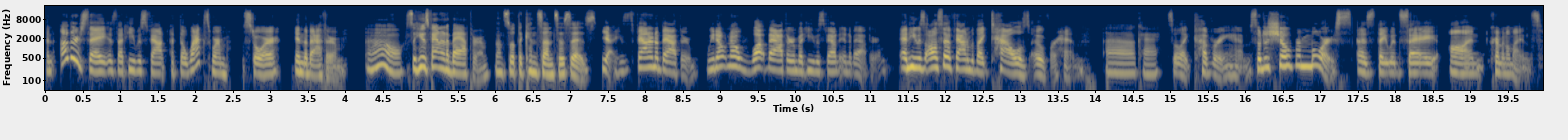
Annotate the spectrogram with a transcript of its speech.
And others say is that he was found at the waxworm store in the bathroom. Oh. So he was found in a bathroom. That's what the consensus is. Yeah, he's found in a bathroom. We don't know what bathroom, but he was found in a bathroom. And he was also found with like towels over him. Uh, okay. So, like covering him. So, to show remorse, as they would say on Criminal Minds.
